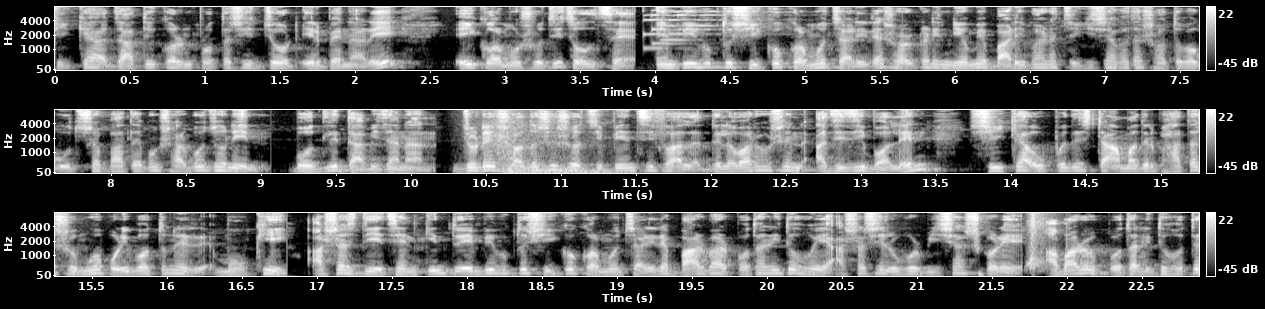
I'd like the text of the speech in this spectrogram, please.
শিক্ষা, জাতীয়করণ প্রত্যাশী জোট এর ব্যানারে এই কর্মসূচি চলছে। এমপিভুক্ত শিক্ষক, কর্মচারীরা সরকারি নিয়মে বাড়ি ভাড়া, চিকিৎসা ভাতা, শতভাগ উৎসব ভাতা এবং সার্বজনীন বদলির দাবি জানান। জোটের সদস্য সচিব, প্রিন্সিপাল দেলোয়ার হোসেন আজিজি বলেন, শিক্ষা উপদেষ্টা আমাদের ভাতা সমূহ পরিবর্তনের মৌখিক আশ্বাস দিয়েছেন, কিন্তু এমপিভুক্ত শিক্ষক কর্মচারীরা বারবার প্রতারিত হয়ে আশ্বাসের উপর বিশ্বাস করে আবারও প্রতারিত হতে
